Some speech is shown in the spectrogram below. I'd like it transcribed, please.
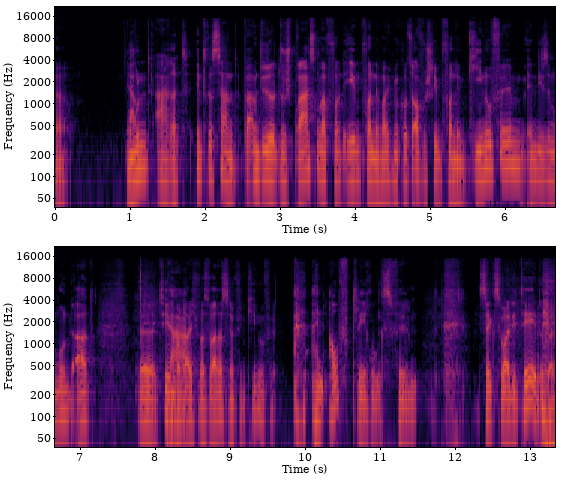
Ja. Ja. Mundart, interessant. Du, du sprachst mal von eben von dem, habe ich mir kurz aufgeschrieben, von dem Kinofilm in diesem Mundart-Themenbereich. Was war das denn für ein Kinofilm? Ein Aufklärungsfilm. Sexualität oder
